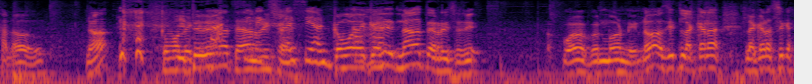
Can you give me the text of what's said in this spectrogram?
hello. ¿No? Como Y de que nada te da risa. expresión. Como de Ajá. que nada te risa, sí. Wow, good morning. No, así la cara, la cara seca.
